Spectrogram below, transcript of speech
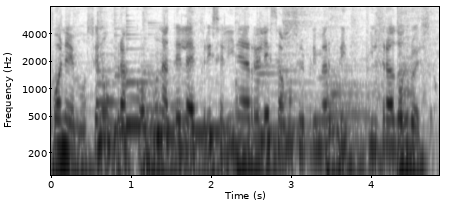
Ponemos en un frasco una tela de friselina y realizamos el primer filtrado grueso.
